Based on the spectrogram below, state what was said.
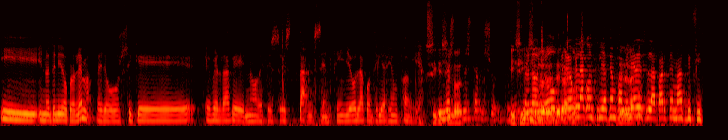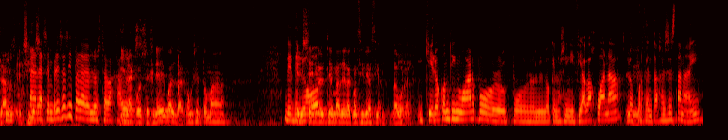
y, no he tenido problema, pero sí que es verdad que no a veces es tan sencillo la conciliación familiar. Sigue siendo, no, está resuelto. Y no, no, yo creo que la conciliación familiar es la parte más difícil para las empresas y para los trabajadores. ¿Y la Consejería de Igualdad cómo se toma Desde en serio el tema de la conciliación laboral? Eh, quiero continuar por, por, lo que nos iniciaba Juana, los porcentajes están ahí.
